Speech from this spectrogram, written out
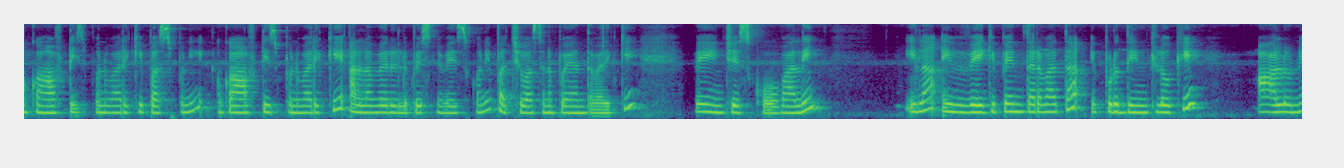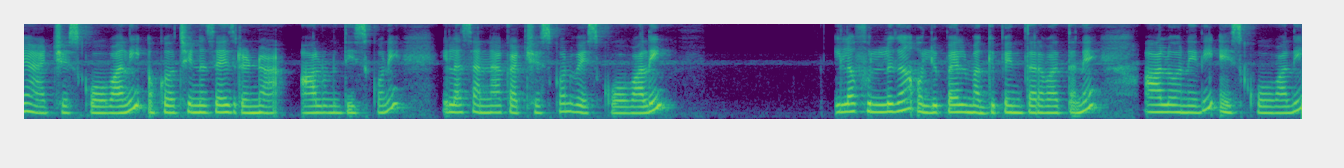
ఒక హాఫ్ టీ స్పూన్ వరకు పసుపుని ఒక హాఫ్ టీ స్పూన్ వరకు అల్లం వెల్లుల్లి పేస్ట్ని వేసుకొని పచ్చివాసన పోయేంత వరకు వేయించేసుకోవాలి. ఇలా ఇవి వేగిపోయిన తర్వాత ఇప్పుడు దీంట్లోకి ఆలుని యాడ్ చేసుకోవాలి. ఒక చిన్న సైజ్ రెండు ఆలుని తీసుకొని ఇలా సన్నగా కట్ చేసుకొని వేసుకోవాలి. ఇలా ఫుల్గా ఉల్లిపాయలు మగ్గిపోయిన తర్వాతనే ఆలు అనేది వేసుకోవాలి.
